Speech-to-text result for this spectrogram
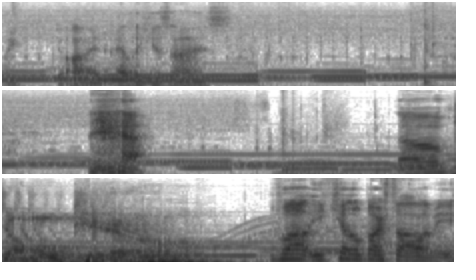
My god, I like his eyes. Yeah. Oh. Double kill. Well, you killed Bartholomew.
